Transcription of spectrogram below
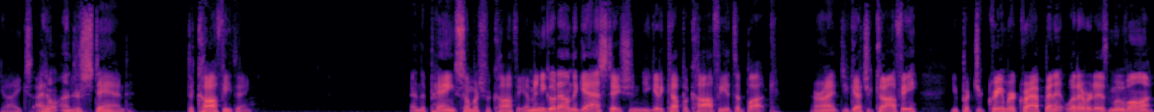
yikes. I don't understand the coffee thing. And the paying so much for coffee. I mean, you go down to the gas station, you get a cup of coffee, it's a buck. All right? You got your coffee, you put your creamer crap in it, whatever it is, move on.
